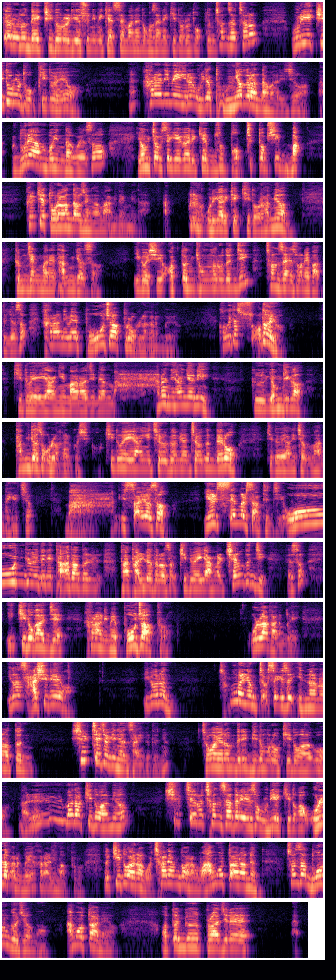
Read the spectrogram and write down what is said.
때로는 내 기도를 예수님이 겟세만의 동산의 기도를 돕던 천사처럼 우리의 기도를 돕기도 해요. 예? 하나님의 일을 우리가 동력을 한단 말이죠. 눈에 안 보인다고 해서 영적 세계가 이렇게 무슨 법칙도 없이 막 그렇게 돌아간다고 생각하면 안 됩니다. 우리가 이렇게 기도를 하면 금쟁만에 담겨서 이것이 어떤 경로로든지 천사의 손에 받들려서 하나님의 보좌 앞으로 올라가는 거예요. 거기다 쏟아요. 기도의 양이 많아지면 많은 향연이 그 연기가 담겨서 올라갈 것이고 기도의 양이 적으면 적은 대로 기도의 양이 적으면 안 되겠죠. 많이 쌓여서 일생을 쌓든지 온 교회들이 다 다들 다 달려들어서 기도의 양을 채우든지 해서 이 기도가 이제 하나님의 보좌 앞으로 올라가는 거예요. 이건 사실이에요. 이거는 정말 영적 세계에서 일어나는 어떤 실제적인 현상이거든요. 저와 여러분들이 믿음으로 기도하고 날마다 기도하면 실제로 천사들에 의해서 우리의 기도가 올라가는 거예요. 하나님 앞으로. 기도 안 하고 찬양도 안 하고 뭐 아무것도 안 하면 천사 노는 거죠. 뭐 아무것도 안 해요. 어떤 그 브라질의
